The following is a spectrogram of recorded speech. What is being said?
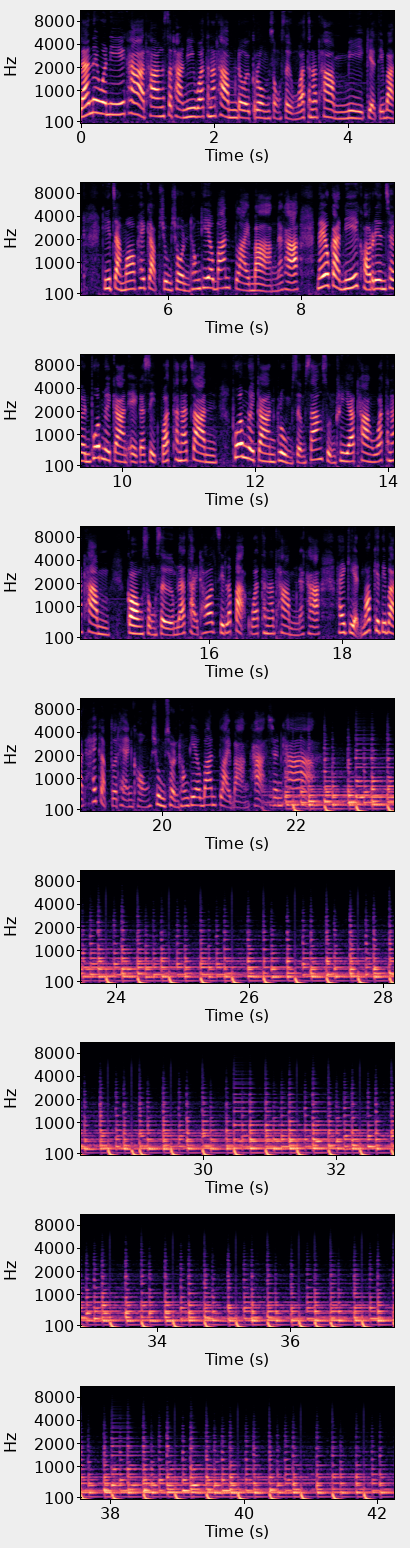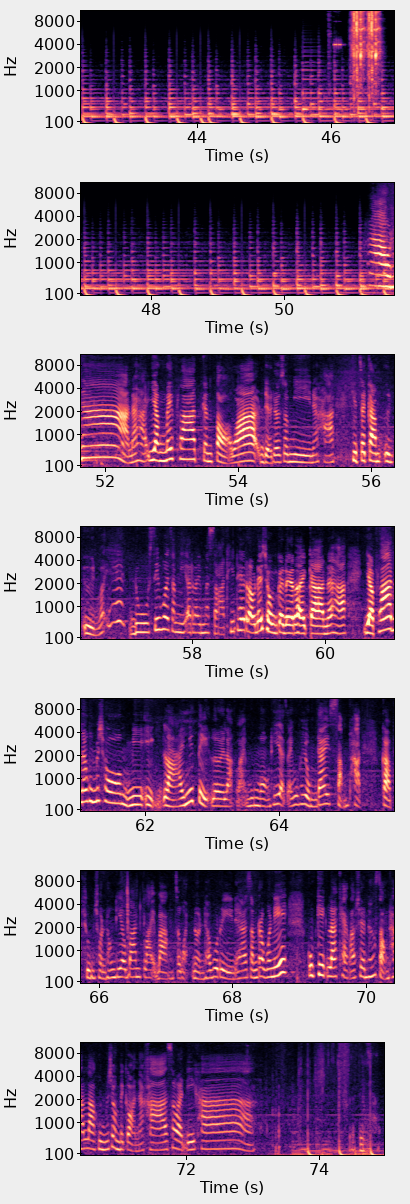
และในวันนี้ค่ะทางสถานีวัฒนธรรม โดยกรมส่งเสริมวัฒนธรรม มีเกียรติบัตรที่จะมอบให้กับชุมชนท่องเที่ยวบ้านปลายบางนะคะ ในโอกาสนี้ขอเรียนเชิญผู้อำนวยการเอกสิทธิ์วัฒนจันทร์ผู้อำนวยการกลุ่มเสริมสร้างศูนย์ทริยทางวัฒนธรรม กองส่งเสริม และถ่ายทอดศิลปะวัฒนธรรมนะคะ ให้เกียรติมอบเกียรติบัตรให้กับตัวแทนของชุมชนท่องเที่ยวบ้านปลายบางค่ะ เชิญค่ะ ไม่พลาดกันต่อว่าเดี๋ยวเราจะมีนะคะ กิจกรรมอื่น ๆ ว่าเอ๊ะดูซิว่าจะมีอะไรมาสาธิตให้เราได้ชมกันในรายการนะคะ อย่าพลาดนะคุณผู้ชมมีอีกหลายมิติเลยหลากหลายมุมมองที่อยากให้คุณผู้ชมได้สัมผัสกับชุมชนท่องเที่ยวบ้านปลายบางจังหวัดนนทบุรีนะคะสำหรับวันนี้กุ๊กกิ๊กและแขกรับเชิญทั้งสองท่านลาคุณผู้ชมไปก่อนนะคะ สวัสดีค่ะสวัสดีค่ะ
